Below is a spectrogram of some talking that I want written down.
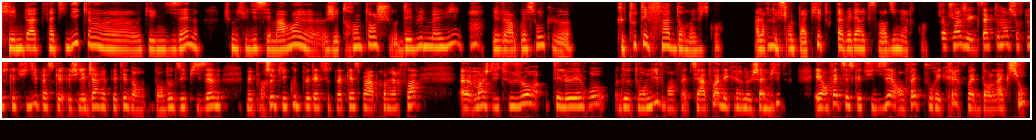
qui est une date fatidique, hein, qui est une dizaine, je me suis dit c'est marrant, j'ai 30 ans, je suis au début de ma vie, oh, j'avais l'impression que que tout est fade dans ma vie quoi alors que mmh. sur le papier, tout avait l'air extraordinaire. Quoi. Je rejoins exactement sur tout ce que tu dis parce que je l'ai déjà répété dans d'autres épisodes, mais pour ceux qui écoutent peut-être ce podcast pour la première fois, euh, moi je dis toujours, tu es le héros de ton livre en fait, c'est à toi d'écrire le mmh. chapitre. Et en fait, c'est ce que tu disais, en fait, pour écrire, faut être dans l'action.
